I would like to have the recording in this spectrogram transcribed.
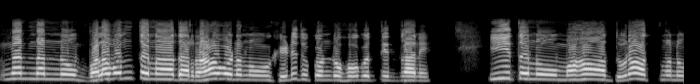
ನನ್ನನ್ನು ಬಲವಂತನಾದ ರಾವಣನು ಹಿಡಿದುಕೊಂಡು ಹೋಗುತ್ತಿದ್ದಾನೆ. ಈತನು ಮಹಾ ದುರಾತ್ಮನು.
